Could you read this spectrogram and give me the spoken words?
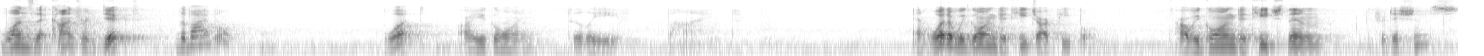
Ones that contradict the Bible? What are you going to leave behind? And what are we going to teach our people? Are we going to teach them traditions?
